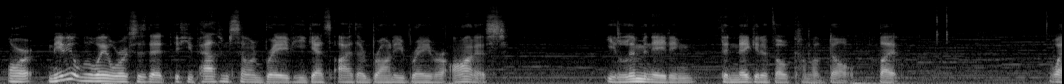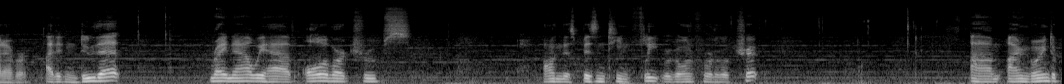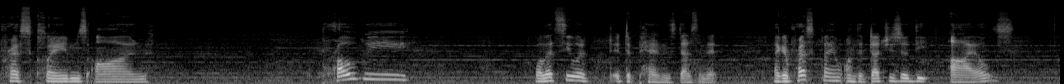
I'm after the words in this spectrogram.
Or maybe the way it works is that if you pass him someone brave, he gets either brawny, brave, or honest, eliminating the negative outcome of dull. But whatever. I didn't do that. Right now we have all of our troops on this Byzantine fleet. We're going for a little trip. Um, I'm going to press claims on probably... Well, let's see what it depends, doesn't it? I can press claim on the Duchies of the Isles.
